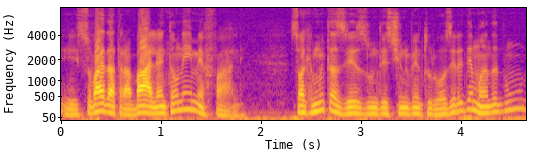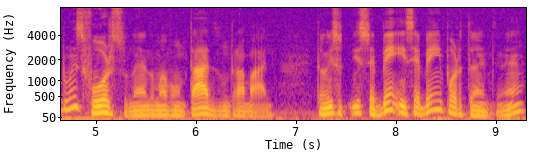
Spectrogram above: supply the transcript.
Isso vai dar trabalho, então nem me fale. Só que muitas vezes um destino venturoso ele demanda de um, de um esforço, né, de uma vontade, de um trabalho. Então isso, isso, é, bem, isso é bem importante, né?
